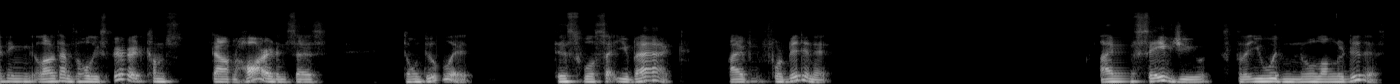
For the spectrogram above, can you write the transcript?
I, think a lot of times the Holy Spirit comes down hard and says, Don't do it. This will set you back. I've forbidden it. I've saved you so that you would no longer do this.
